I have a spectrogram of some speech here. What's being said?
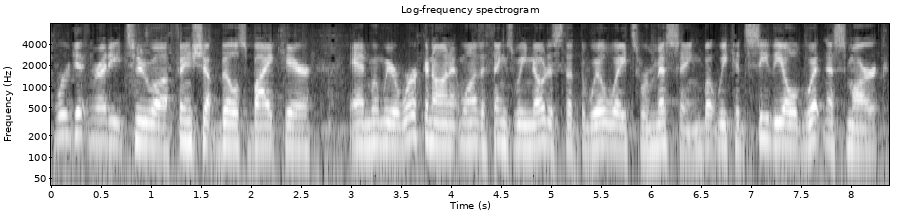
we're getting ready to uh, finish up Bill's bike here. And when we were working on it, one of the things we noticed that the wheel weights were missing, but we could see the old witness mark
